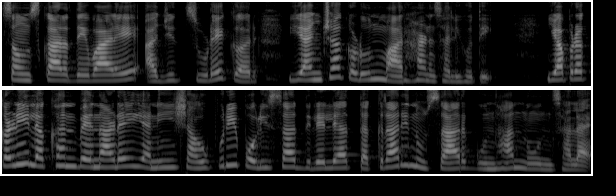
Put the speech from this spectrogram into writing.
संस्कार देवाळे अजित सुडेकर यांच्याकडून मारहाण झाली होती. या प्रकरणी लखन बेनाडे यांनी शाहूपुरी पोलिसात दिलेल्या तक्रारीनुसार गुन्हा नोंद झालाय.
